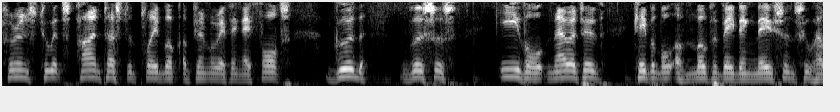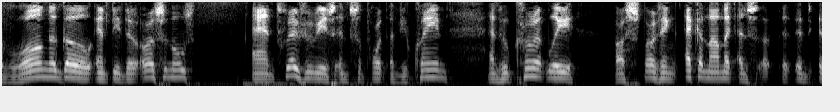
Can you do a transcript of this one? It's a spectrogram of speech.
turns to its time-tested playbook of generating a false good versus evil narrative capable of motivating nations who have long ago emptied their arsenals and treasuries in support of Ukraine and who currently are starting economic and, and, uh,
